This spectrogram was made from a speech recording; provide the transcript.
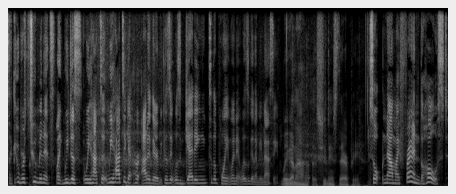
It's like Uber's two minutes. Like we just we had to we had to get her out of there because it was getting to the point when it was gonna be messy. We're gonna. She needs therapy. So now my friend, the host,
